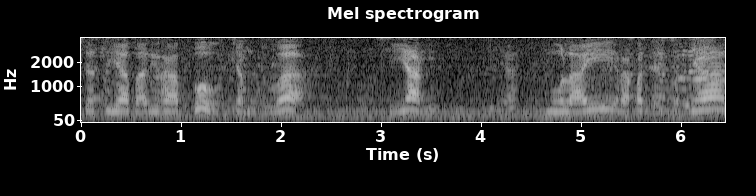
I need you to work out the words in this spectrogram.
setiap hari Rabu jam 2 siang ya. Mulai rapat berikutnya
